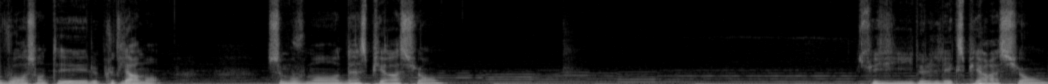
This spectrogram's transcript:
Vous ressentez le plus clairement ce mouvement d'inspiration suivi de l'expiration.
